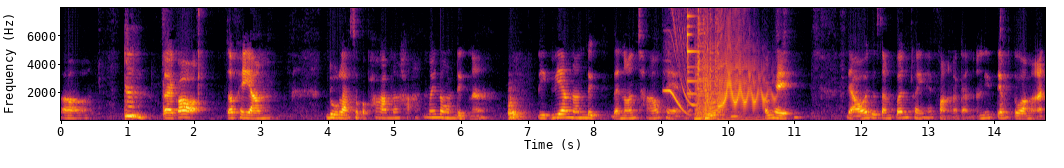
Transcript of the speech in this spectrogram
เออแต่ก็จะพยายามดูแลสุขภาพนะคะ ไม่นอนดึกนะหลีกเลี่ยงนอนดึกแต่นอนเช้าแทนโอเค เดี๋ยวจะแซมเปิลเพลงให้ฟังแล้วกัน อันนี้เตรียมตัวมาอัด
